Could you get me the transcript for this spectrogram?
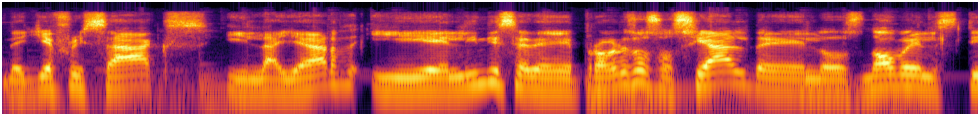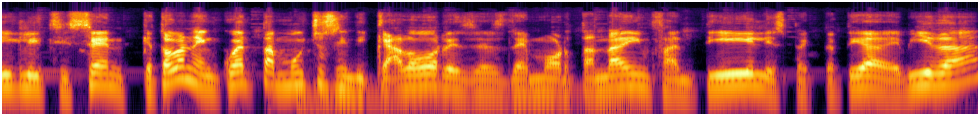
de Jeffrey Sachs y Layard y el índice de progreso social de los Nobel Stiglitz y Sen, que toman en cuenta muchos indicadores desde mortandad infantil expectativa de vida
